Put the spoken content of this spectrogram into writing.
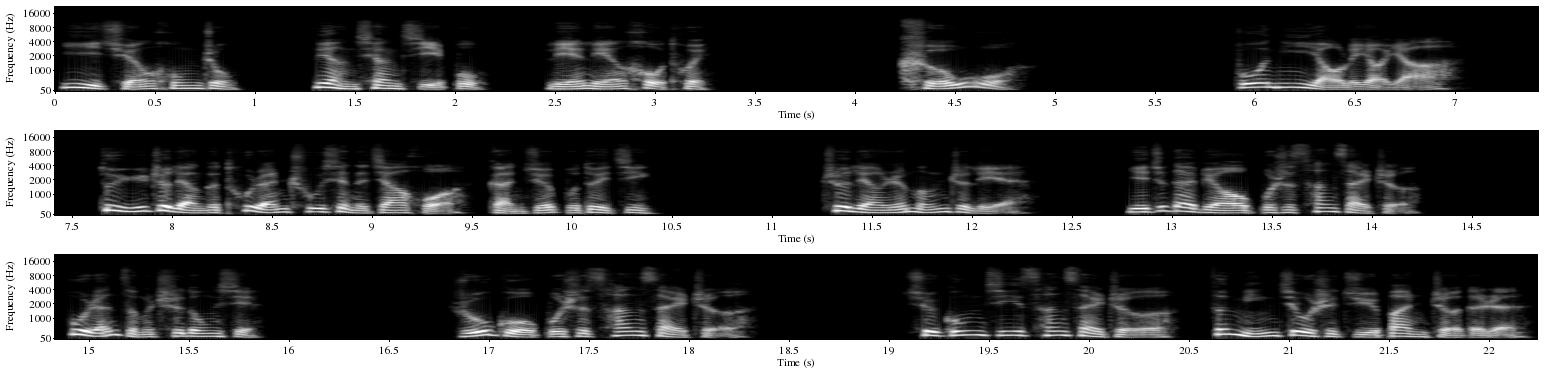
一拳轰中，踉跄几步，连连后退。可恶！波妮咬了咬牙，对于这两个突然出现的家伙感觉不对劲。这两人蒙着脸，也就代表不是参赛者，不然怎么吃东西？如果不是参赛者，却攻击参赛者，分明就是举办者的人。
